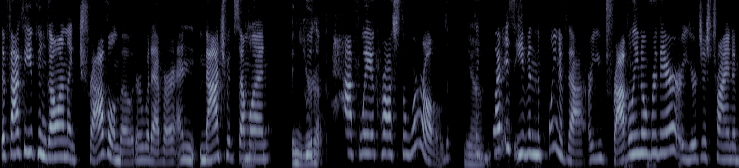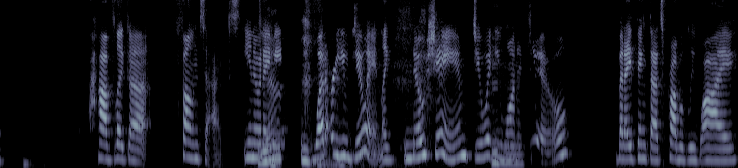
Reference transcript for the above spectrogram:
The fact that you can go on like travel mode or whatever and match with someone in Europe. halfway across the world. Yeah. like what is even the point of that? Are you traveling over there or you're just trying to have like a phone sex? You know what yeah. i mean? What are you doing? Like no shame. Do what you mm-hmm. want to do. But i think that's probably why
